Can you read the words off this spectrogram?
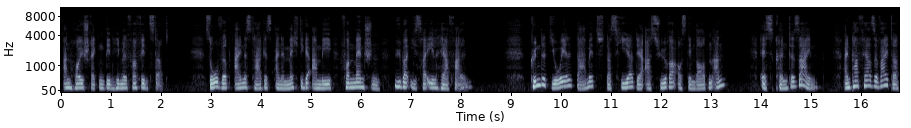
an Heuschrecken den Himmel verfinstert. So wird eines Tages eine mächtige Armee von Menschen über Israel herfallen. Kündet Joel damit das Heer der Assyrer aus dem Norden an? Es könnte sein. Ein paar Verse weiter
